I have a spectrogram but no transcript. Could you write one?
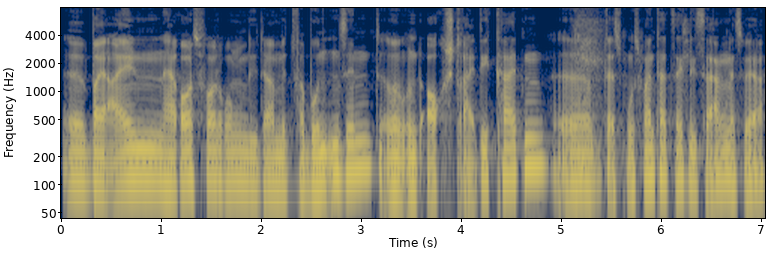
äh, bei allen Herausforderungen, die damit verbunden sind äh, und auch Streitigkeiten. Äh, das muss man tatsächlich sagen, das wäre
